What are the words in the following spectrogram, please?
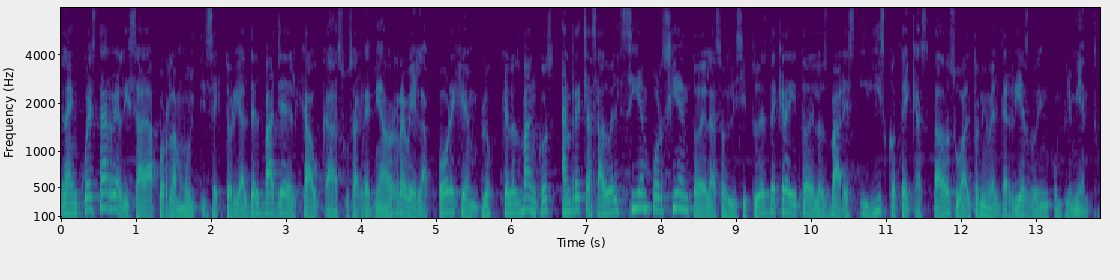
La encuesta realizada por la multisectorial del Valle del Cauca a sus agremiados revela, por ejemplo, que los bancos han rechazado el 100% de las solicitudes de crédito de los bares y discotecas dado su alto nivel de riesgo de incumplimiento.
